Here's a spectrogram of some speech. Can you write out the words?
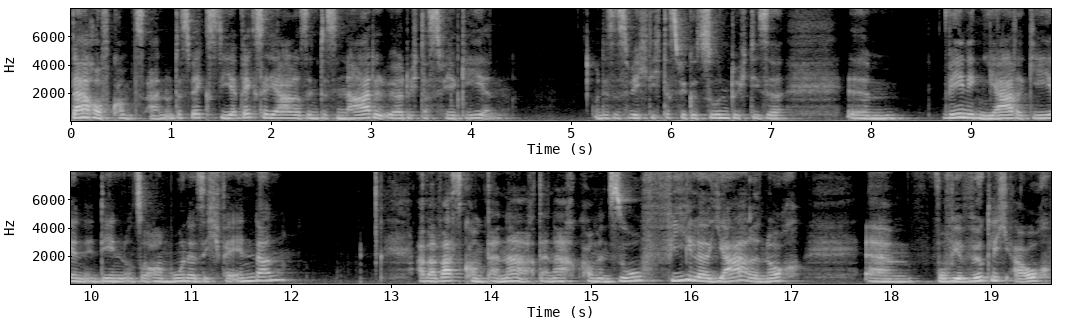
Darauf kommt es an. Und das Wechsel, die Wechseljahre sind das Nadelöhr, durch das wir gehen. Und es ist wichtig, dass wir gesund durch diese ähm, wenigen Jahre gehen, in denen unsere Hormone sich verändern. Aber was kommt danach? Danach kommen so viele Jahre noch, ähm, wo wir wirklich auch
